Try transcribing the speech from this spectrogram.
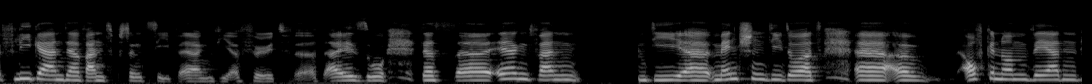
Fliege an der Wand Prinzip irgendwie erfüllt wird. Also, dass irgendwann die Menschen, die dort aufgenommen werden,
